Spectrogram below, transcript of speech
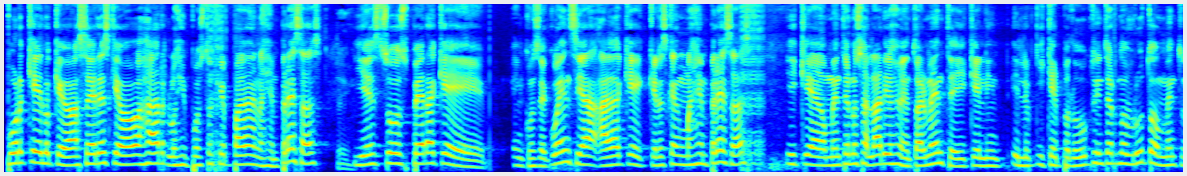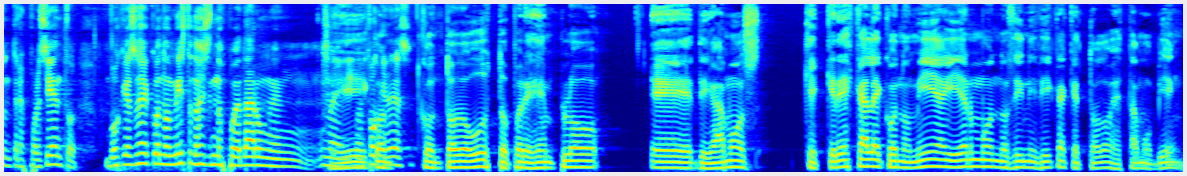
Porque lo que va a hacer es que va a bajar los impuestos que pagan las empresas Sí. y esto espera que, en consecuencia, haga que crezcan más empresas y que aumenten los salarios eventualmente y que el, y que el Producto Interno Bruto aumente un 3%. Vos que sos economista, no sé si nos puedes dar un, un- un Sí, enfoque con, de eso. con todo gusto. Por ejemplo, eh, digamos que crezca la economía, Guillermo, no significa que todos estamos bien.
